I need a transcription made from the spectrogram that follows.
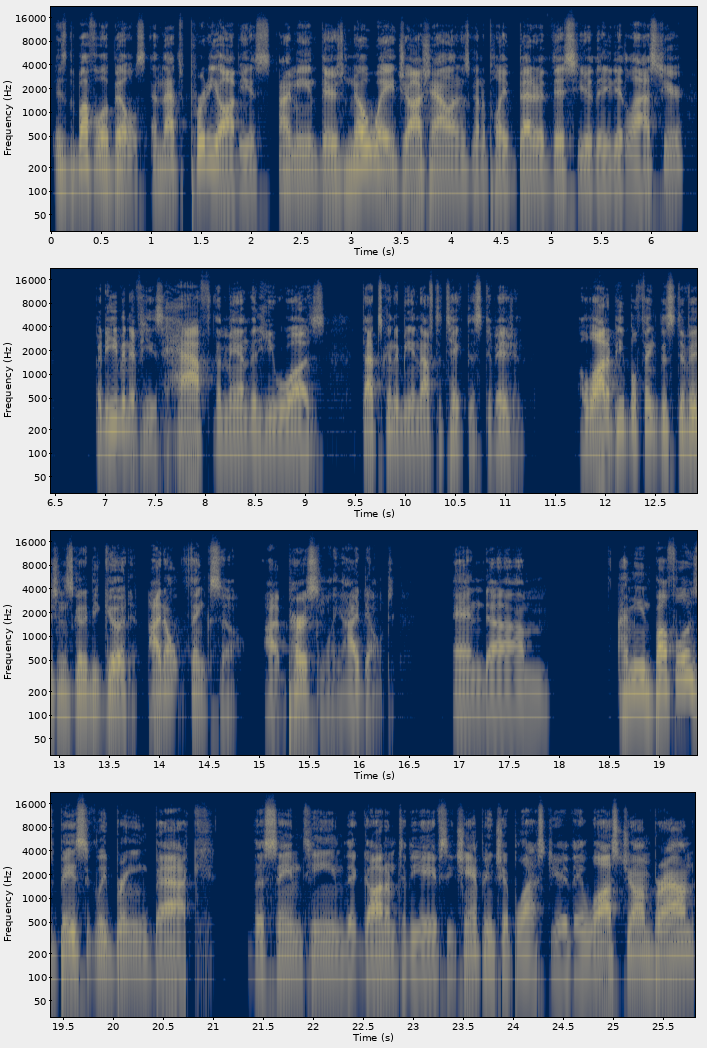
is the Buffalo Bills. And that's pretty obvious. I mean, there's no way Josh Allen is going to play better this year than he did last year. But even if he's half the man that he was, that's going to be enough to take this division. A lot of people think this division is going to be good. I don't think so. I personally, I don't. And um, I mean, Buffalo's basically bringing back the same team that got him to the AFC Championship last year. They lost John Brown,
